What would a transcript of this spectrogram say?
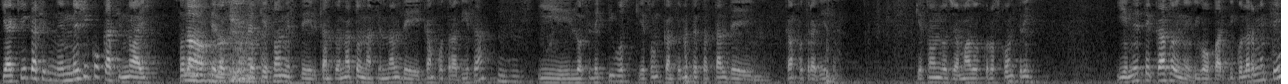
que aquí casi, en México casi no hay, solamente No, no los- maneja. lo que son este, el Campeonato Nacional de Campo Traviesa Ujú. y los selectivos que son Campeonato Estatal de Campo Traviesa, que son los llamados cross country. Y en este caso, en el- digo particularmente,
